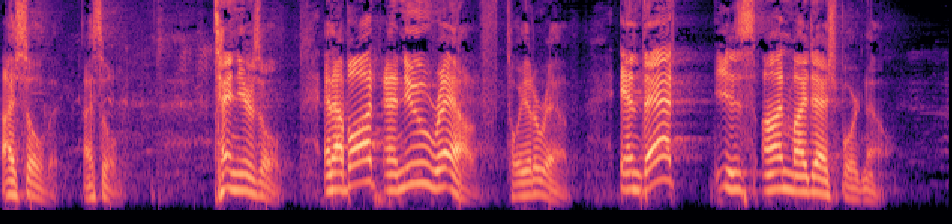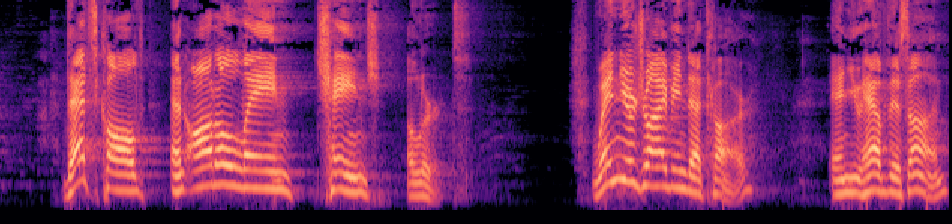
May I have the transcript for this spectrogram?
I sold it. I sold it. 10 years old. And I bought a new RAV, Toyota RAV. And that is on my dashboard now. That's called an auto lane change alert. When you're driving that car and you have this on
